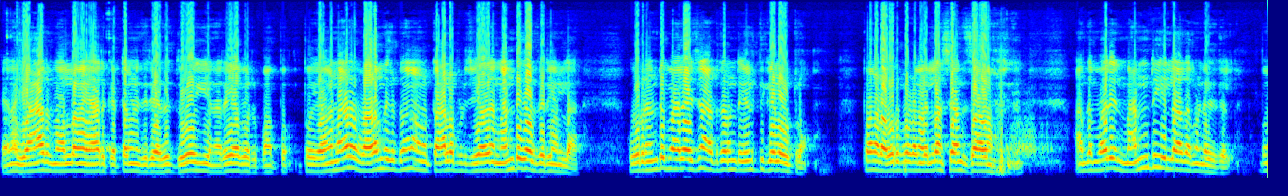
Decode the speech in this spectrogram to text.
ஏன்னா யார் நல்லவன் யார் கெட்டவனு தெரியாது. துரோகி நிறையா பேர் இருப்பான். இப்போ இப்போ எவனால வளர்ந்துக்கிட்டு அவன் காலை பிடிச்சி நண்டு கால் தெரியும்ல. ஒரு ரெண்டு மேலே ஆச்சுன்னா அடுத்த ரெண்டு எழுத்து கீழே விட்டுரும். போங்கடா ஒரு படம் எல்லாம் சேர்ந்து சாதம் அந்த மாதிரி நன்றி இல்லாத மனிதர்கள். இப்போ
